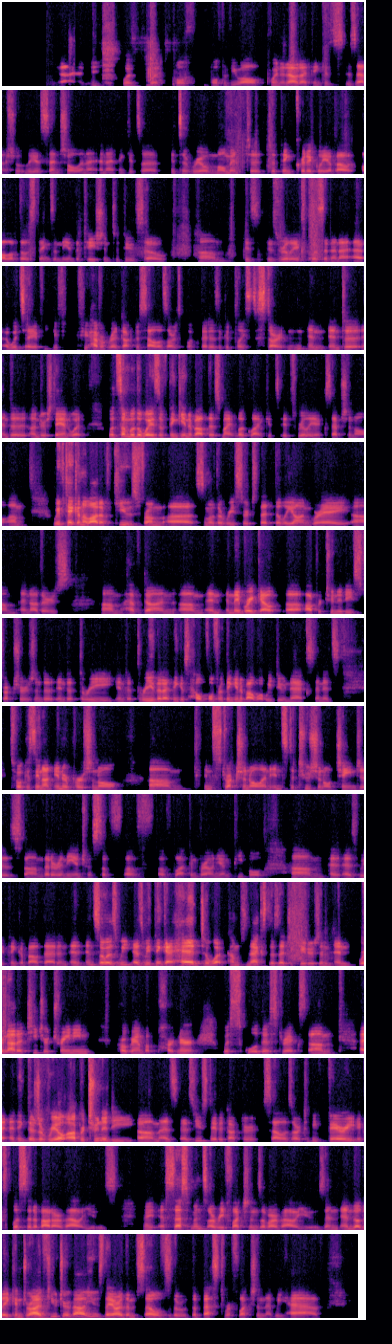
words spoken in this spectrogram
What, what both, both of you all pointed out, I think is, is absolutely essential. And I, and I think it's a, it's a real moment to, to think critically about all of those things and the invitation to do so um, is, is really explicit. And I, I- I would say if, if, if you haven't read Dr. Salazar's book, that is a good place to start and, and, and to, and to understand what, what some of the ways of thinking about this might look like. It's, it's really exceptional. Um, we've taken a lot of cues from uh, some of the research that DeLeon Gray um, and others um, have done, um, and and they break out uh, opportunity structures into into three into three that I think is helpful for thinking about what we do next, and it's it's focusing on interpersonal, um, instructional, and institutional changes um, that are in the interests of of of Black and Brown young people um, as we think about that, and, and and so as we as we think ahead to what comes next as educators, and and we're not a teacher training program, but partner with school districts. Um, I, I think there's a real opportunity, um, as, as you stated, Dr. Salazar, to be very explicit about our values. Right? Assessments are reflections of our values. And, and though they can drive future values, they are themselves the, the best reflection that we have.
